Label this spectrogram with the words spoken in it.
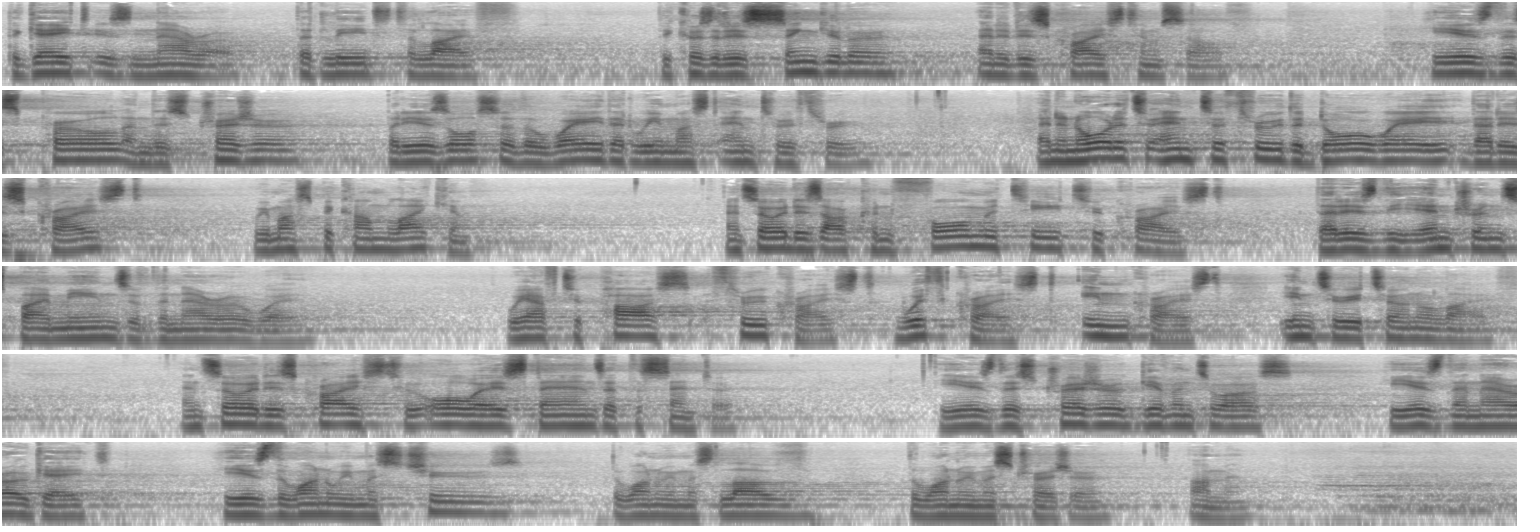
The gate is narrow that leads to life because it is singular and it is Christ Himself. He is this pearl and this treasure, but He is also the way that we must enter through. And in order to enter through the doorway that is Christ, we must become like him. And so it is our conformity to Christ that is the entrance by means of the narrow way. We have to pass through Christ, with Christ, in Christ, into eternal life. And so it is Christ who always stands at the center. He is this treasure given to us. He is the narrow gate. He is the one we must choose, the one we must love, the one we must treasure. Amen.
